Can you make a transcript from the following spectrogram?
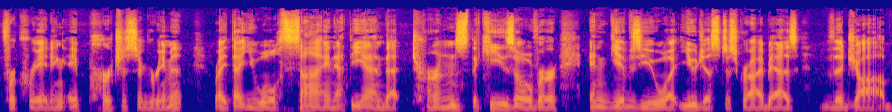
for creating a purchase agreement, right? That you will sign at the end that turns the keys over and gives you what you just described as the job.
